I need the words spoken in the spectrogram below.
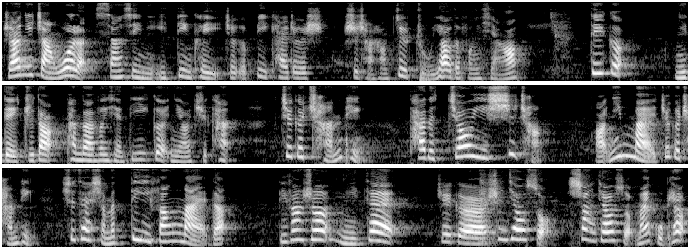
只要你掌握了，相信你一定可以这个避开这个市市场上最主要的风险啊。第一个，你得知道判断风险。第一个，你要去看这个产品它的交易市场啊，你买这个产品是在什么地方买的？比方说，你在这个深交所、上交所买股票，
